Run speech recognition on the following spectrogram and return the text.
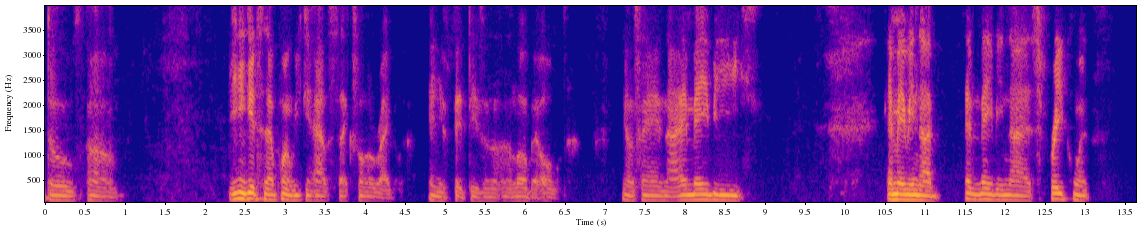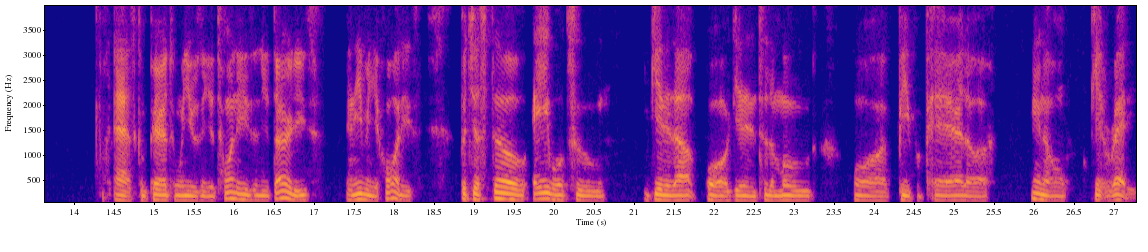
those. Um, you can get to that point where you can have sex on a regular in your fifties and a, a little bit older. You know what I'm saying? Now it may be it may be not it may be not as frequent as compared to when you was in your 20s and your 30s and even your 40s, but you're still able to get it up or get into the mood or be prepared or, you know, get ready. You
